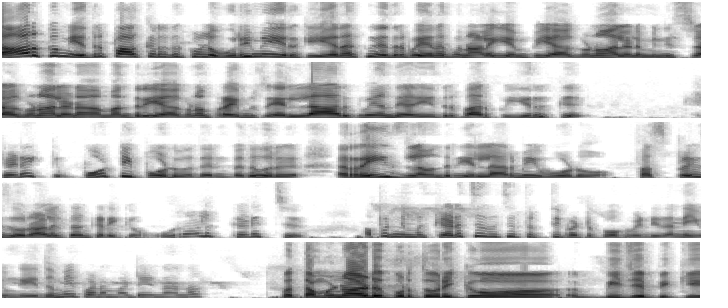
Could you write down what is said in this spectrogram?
யாருக்கும் எதிர்பார்க்கறதுக்குள்ள உரிமை இருக்கு. எனக்கும் எதிர்ப்பு எனக்கும் நாளைக்கு எம்பி ஆகணும் அல்லனா மினிஸ்டர் ஆகணும் அல்லனா மந்திரி ஆகணும் பிரைம் மினிஸ்டர் எல்லாருக்குமே அந்த எதிர்பார்ப்பு இருக்கு. கிடைக்கு போட்டி போடுவது என்பது ஒரு ரைஸ்ல வந்துட்டு எல்லாருமே ஓடுவோம். ஃபர்ஸ்ட் ப்ரைஸ் ஒரு ஆளுக்கு தான் கிடைக்கும். ஒரு ஆளுக்கு கிடைச்சு. அப்போ நம்ம கிடைச்சது வச்சு திருப்திப்பட்டு போக வேண்டியதானே இவங்க எதுவுமே பண்ண மாட்டேன்னா இப்போ தமிழ்நாடு பொறுத்த வரைக்கும் பிஜேபிக்கு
